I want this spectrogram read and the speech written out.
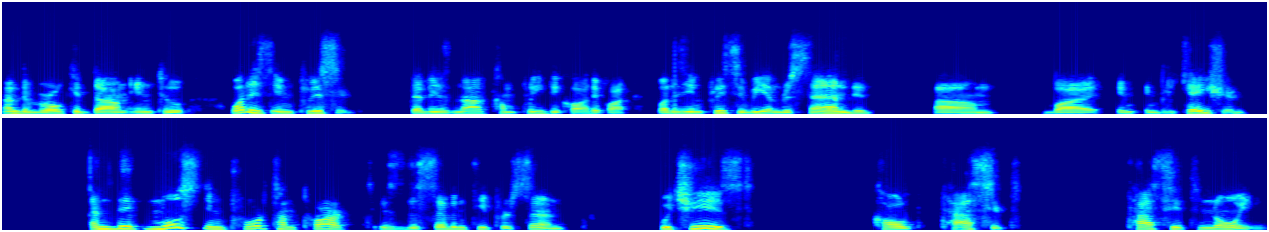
And they broke it down into what is implicit, that is not completely codified, but is implicit. We understand it um, by implication. And the most important part is the 70%, which is called tacit, tacit knowing.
